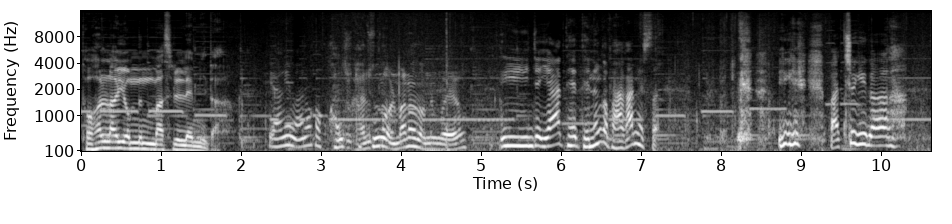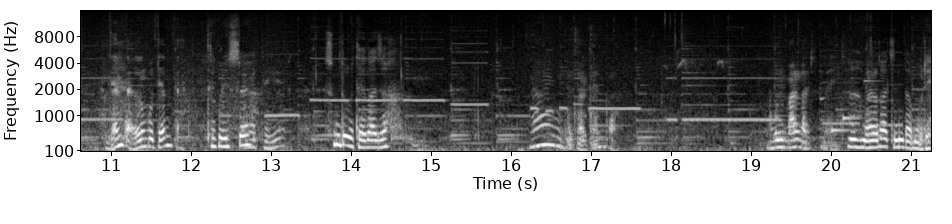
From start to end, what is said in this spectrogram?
더할 나위 없는 맛을 냅니다. 양이 많아갖고 간수 간수는 얼마나 넣는 거예요? 이 이제 야 되, 되는 거 봐가면서 이게 맞추기가 된다. 응고 된다. 되고 있어요. 되게. 순두부 돼가죠. 아이고 잘 된다. 물 맑아졌네. 아, 맑아진다 물이.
